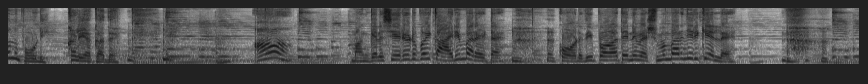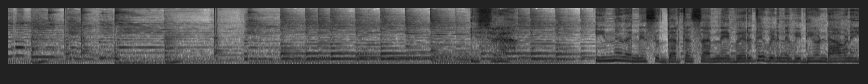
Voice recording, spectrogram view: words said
ഒന്ന് പോടി കളിയാക്കാതെ. ആ മംഗലശ്ശേരിയോട് പോയി കാര്യം പറയട്ടെ. കോടതി പോകാത്തതിന് എന്നെ വിഷമം പറഞ്ഞിരിക്കല്ലേ ഈശ്വര ഇന്ന് തന്നെ സിദ്ധാർത്ഥൻ സാറിനെ വെറുതെ വിടുന്ന വിധി ഉണ്ടാവണേ.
